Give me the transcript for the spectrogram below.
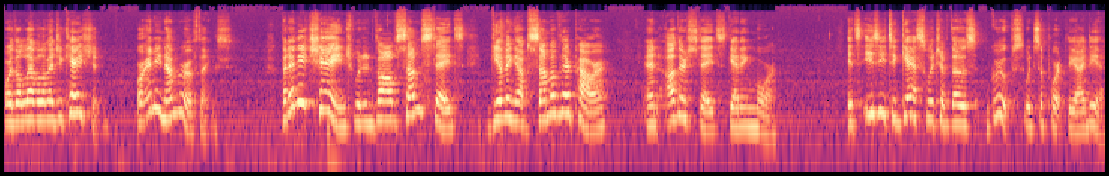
or the level of education, or any number of things. But any change would involve some states giving up some of their power and other states getting more. it's easy to guess which of those groups would support the idea.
